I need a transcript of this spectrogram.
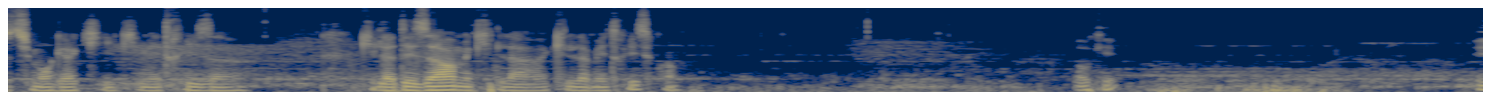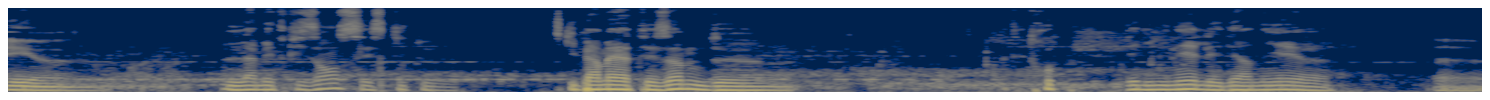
Simorga qui, qui maîtrise, qui la désarme et qui la, qui la maîtrise quoi. Ok. Et la maîtrisant, c'est ce qui te, ce qui permet à tes hommes de d'éliminer les derniers euh, euh,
